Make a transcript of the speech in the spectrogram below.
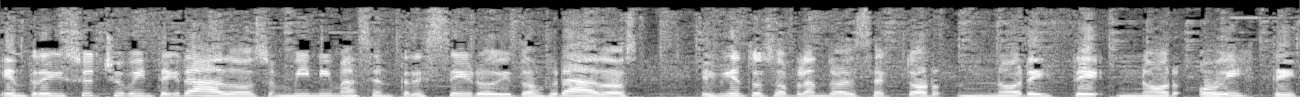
entre 18 y 20 grados, mínimas entre 0 y 2 grados, el viento soplando al sector noreste-noroeste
